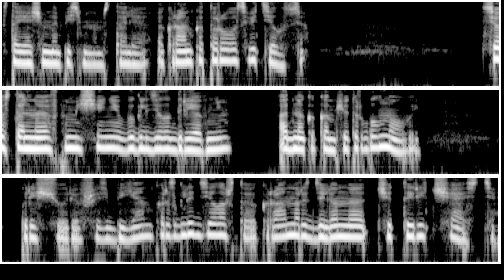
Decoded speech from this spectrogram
стоящем на письменном столе, экран которого светился. Все остальное в помещении выглядело древним, однако компьютер был новый — Прищурившись, Биянка разглядела, что экран разделен на четыре части.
